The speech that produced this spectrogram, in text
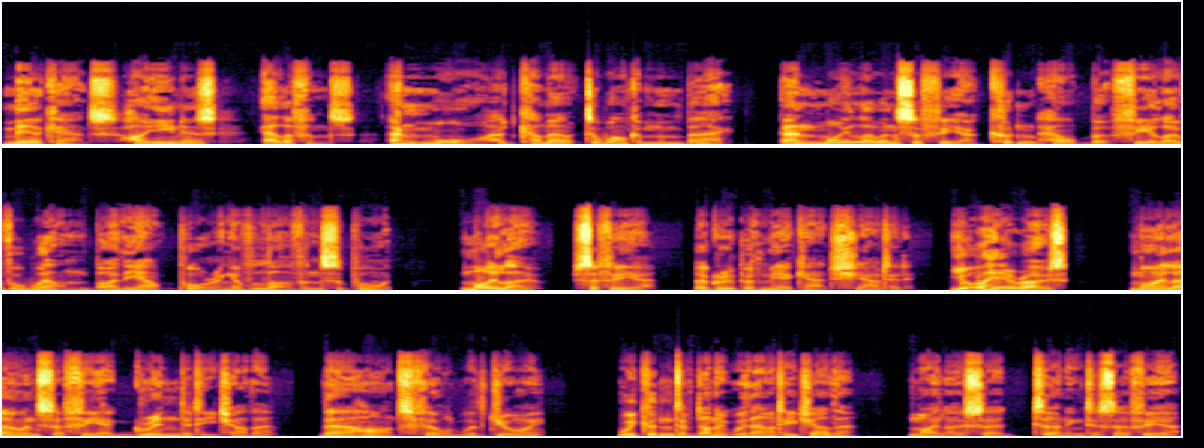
Meerkats, hyenas, elephants, and more had come out to welcome them back, and Milo and Sophia couldn't help but feel overwhelmed by the outpouring of love and support. Milo, Sophia, a group of meerkats shouted. You're heroes! Milo and Sophia grinned at each other, their hearts filled with joy. We couldn't have done it without each other, Milo said, turning to Sophia.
